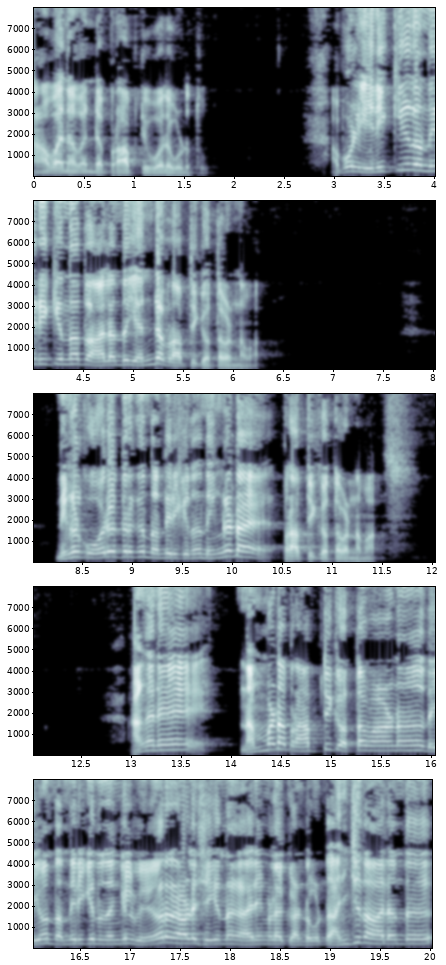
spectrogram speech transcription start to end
അവനവന്റെ പ്രാപ്തി പോലെ കൊടുത്തു. അപ്പോൾ എനിക്ക് തന്നിരിക്കുന്ന താലന്ത് എന്റെ പ്രാപ്തിക്ക് ഒത്തവണ്ണമാണ്. നിങ്ങൾക്ക് ഓരോരുത്തർക്കും തന്നിരിക്കുന്നത് നിങ്ങളുടെ പ്രാപ്തിക്ക് ഒത്തവണ്ണമാണ്. അങ്ങനെ നമ്മുടെ പ്രാപ്തിക്കൊത്തമാണ് ദൈവം തന്നിരിക്കുന്നതെങ്കിൽ വേറൊരാൾ ചെയ്യുന്ന കാര്യങ്ങളെ കണ്ടുകൊണ്ട് അഞ്ച് താലന്ത്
